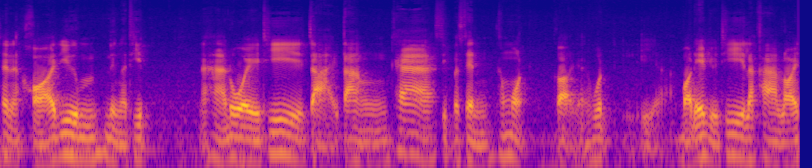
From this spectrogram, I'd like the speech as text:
ใช่ไหมขอยืมหนึ่งอาทิตย์นะฮะโดยที่จ่ายตังแค่สิบเปอร์เซ็นต์ทั้งหมด ก็อย่างสมมติ Bored Ape อยู่ที่ราคาร้อย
